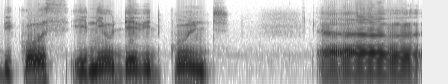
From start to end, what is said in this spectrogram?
because he knew David couldn't uh,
